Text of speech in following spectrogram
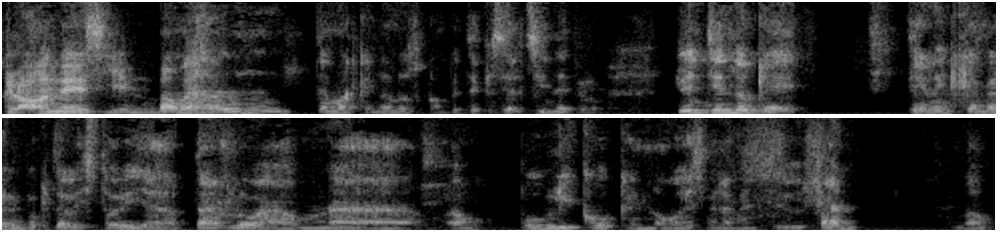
clones y Vamos a un tema que no nos compete, que es el cine, pero yo entiendo que tienen que cambiarle un poquito la historia y adaptarlo a, una, a un público que no es meramente el fan, ¿no?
